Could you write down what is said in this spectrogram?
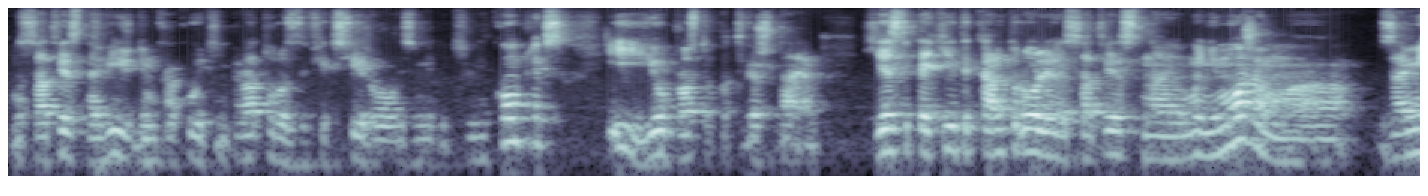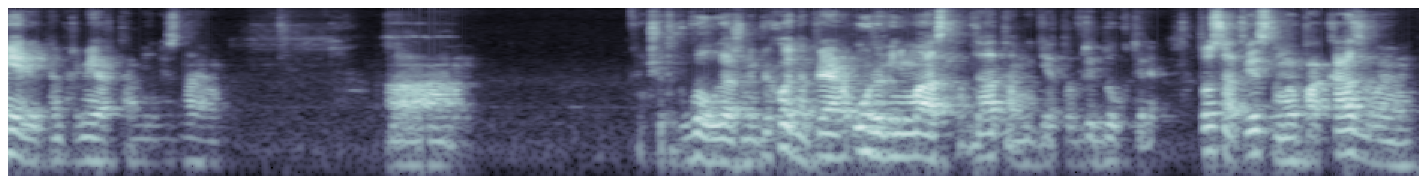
Мы, соответственно, видим, какую температуру зафиксировал измерительный комплекс, и ее просто подтверждаем. Если какие-то контроли, соответственно, мы не можем а, замерить, например, там, я не знаю, а, что-то в голову даже не приходит, например, уровень масла, да, там где-то в редукторе, то, соответственно, мы показываем,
